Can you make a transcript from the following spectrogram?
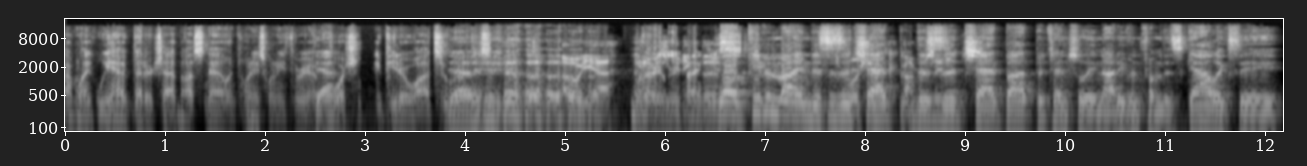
I'm like, we have better chatbots now in 2023. Yeah. Unfortunately, Peter Watts, who yeah. wrote this, Oh yeah, very late reading night. this, well, keep in mind this is a Rorschach chat. This is a chatbot potentially not even from this galaxy,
